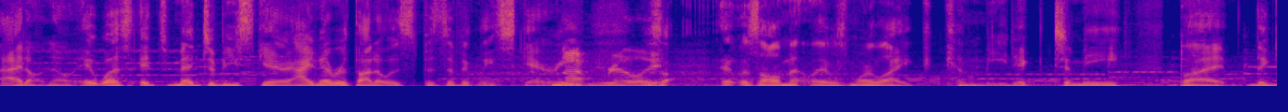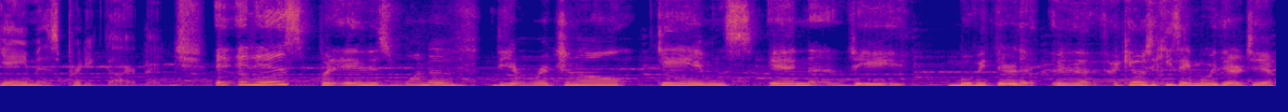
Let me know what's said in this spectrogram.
I don't know. It was. It's meant to be scary. I never thought it was specifically scary. Not It really. was, it was all meant. It was more like comedic to me, but the game is pretty garbage. It, it is, but it is one of the original games in the movie theater. That, uh, I I keep saying movie theater to you,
